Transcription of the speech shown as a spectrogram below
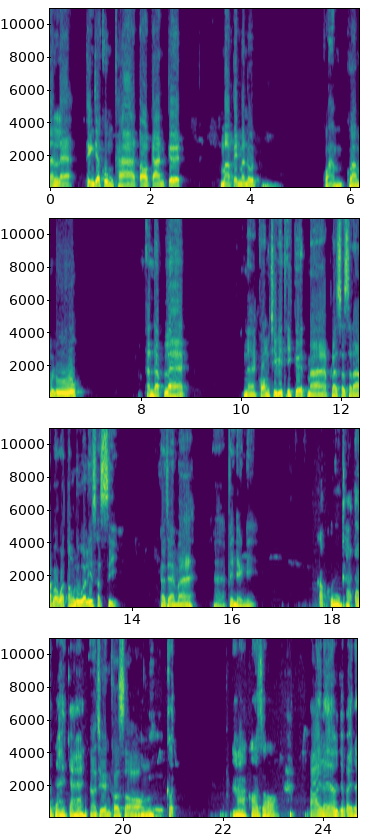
นั่นแหละถึงจะคุ้มค่าต่อการเกิด มาเป็นมนุษย์ ความความรู้ อันดับแรกนะของชีวิตที่เกิดมาพระศาสดาบอกว่าต้องรู้อริสัตสี่เข้าใจไหมอ่าเป็นอย่างนี้ ขอบคุณค่ะท่านพระอาจารย์อ่าเชิญข้อสองมีข้ออ่าข้อสองตายแล้วจะไปไหน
